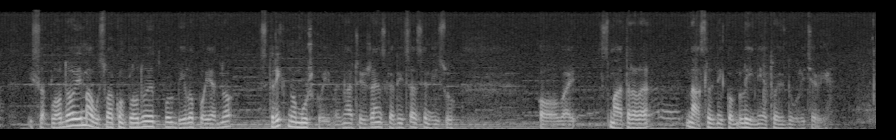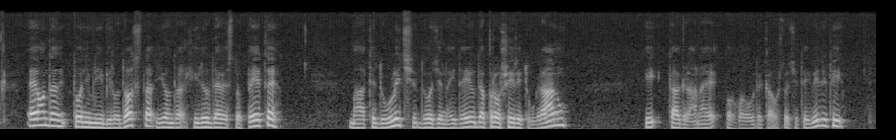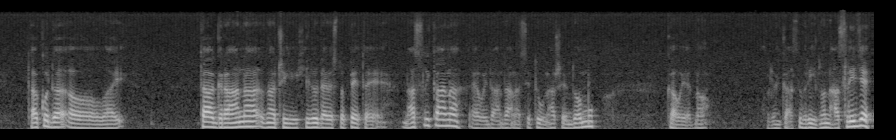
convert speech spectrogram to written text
i sa plodovima. U svakom plodu je bilo po jedno striktno muško ime. Znači, ženska dica se nisu ovaj, smatrala naslednikom linije, to je Dulićevi. E onda to njim nije bilo dosta i onda 1905. Mate Dulić dođe na ideju da proširi tu granu i ta grana je ovde kao što ćete i vidjeti. Tako da ovaj, ta grana, znači 1905. je naslikana, evo i dan danas je tu u našem domu kao jedno, vridno nasljeđe.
